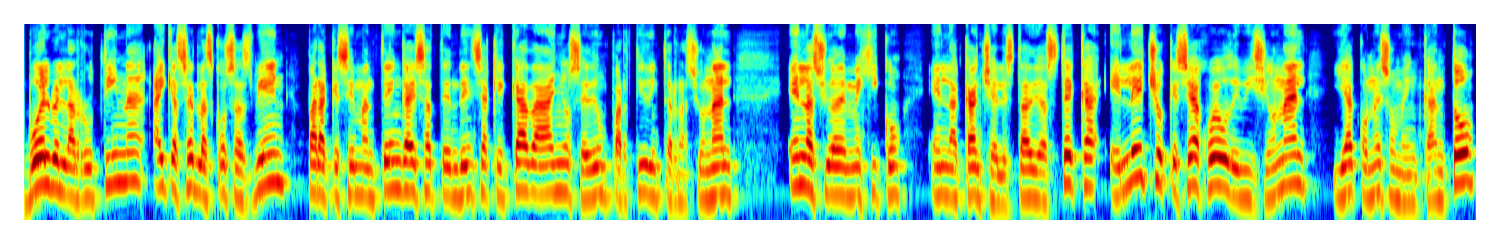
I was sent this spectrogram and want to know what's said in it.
Vuelve la rutina, hay que hacer las cosas bien para que se mantenga esa tendencia que cada año se dé un partido internacional en la Ciudad de México, en la cancha del Estadio Azteca. El hecho que sea juego divisional, ya con eso me encantó.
